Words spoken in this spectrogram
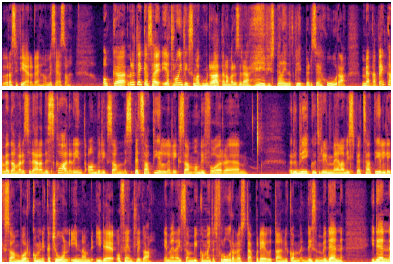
rasifierade, om vi säger så. Och, uh, men då tänker jag så här, jag tror inte liksom att Moderaterna varit sådär hej vi spelar in ett klipp där du säger hora. Men jag kan tänka mig att de varit sådär att det skadar inte om vi liksom spetsar till liksom, om vi får uh, rubrikutrymme eller om vi spetsar till liksom vår kommunikation inom i det offentliga. Jag menar liksom, vi kommer inte att förlora röster på det utan vi kommer liksom med den i, den,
